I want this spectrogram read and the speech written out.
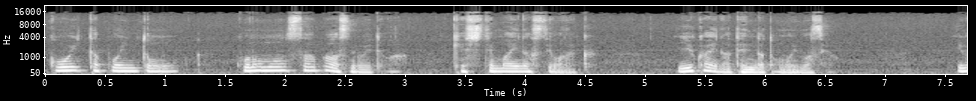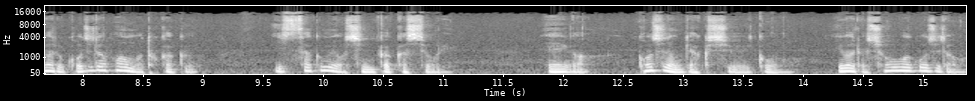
こういったポイントもこのモンスターバースにおいては決してマイナスではなく愉快な点だと思いますよ。いわゆるゴジラファンはとかく1作目を神格化しており映画「ゴジラの逆襲」以降のいわゆる昭和ゴジラを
